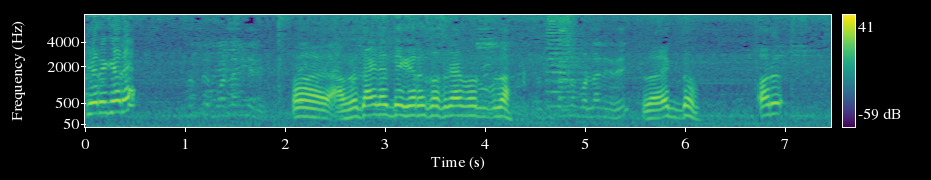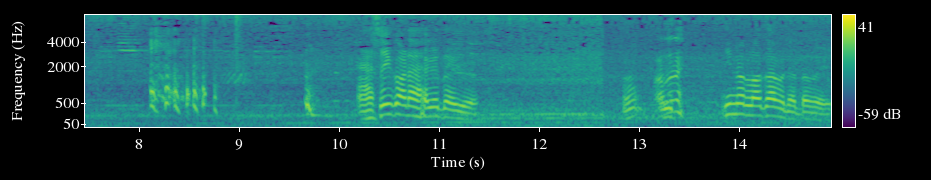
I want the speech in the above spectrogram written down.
के अरे के अरे हाम्रो दाइलाई देखेर सब्सक्राइबर ल। ल एकदम। अरू हाँसै कडा खाएको त यो किन लजा भने तपाईँ?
